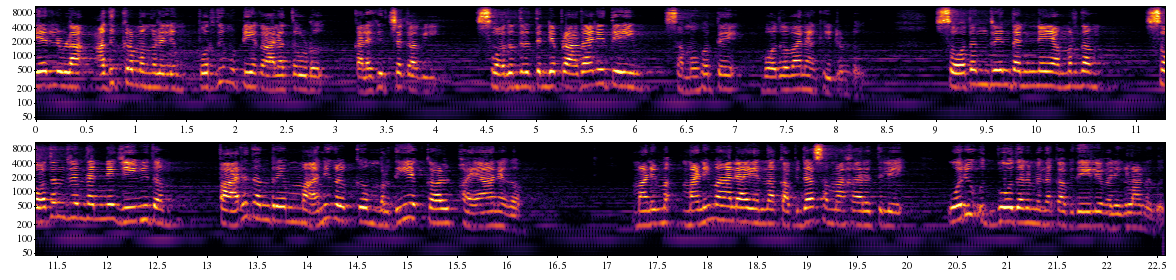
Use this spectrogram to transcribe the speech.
പേരിലുള്ള അതിക്രമങ്ങളിലും പൊറുതിമുട്ടിയ കാലത്തോട് കലഹിച്ച കവി സ്വാതന്ത്ര്യത്തിന്റെ പ്രാധാന്യത്തെയും സമൂഹത്തെ ബോധവാനാക്കിയിട്ടുണ്ട്. സ്വാതന്ത്ര്യം തന്നെ അമൃതം സ്വാതന്ത്ര്യം തന്നെ ജീവിതം പാരതന്ത്ര്യം മാനികൾക്ക് മൃതിയേക്കാൾ ഭയാനകം. മണിമ മണിമാല എന്ന കവിതാ സമാഹാരത്തിലെ ഒരു ഉദ്ബോധനം എന്ന കവിതയിലെ വരികളാണിത്.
